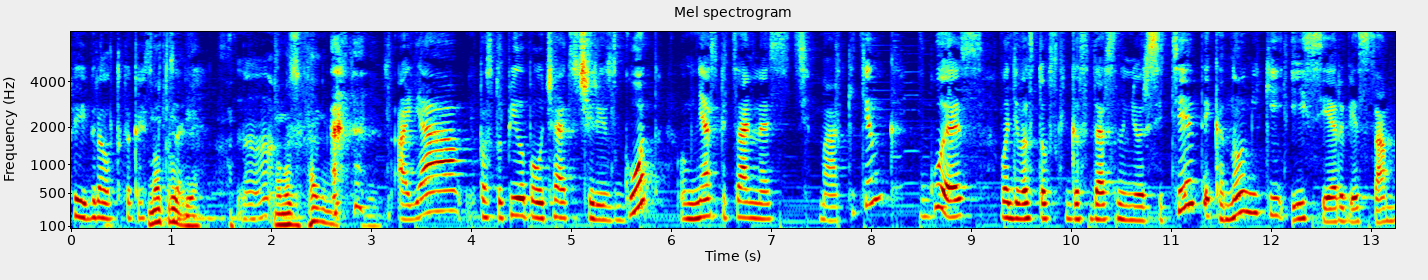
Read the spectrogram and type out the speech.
ты играл-то? Какая На трубе. На музыкальном инструменте. А я поступила, получается, через год. У меня специальность маркетинг в ГУЭС, Владивостокский государственный университет экономики и сервиса.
